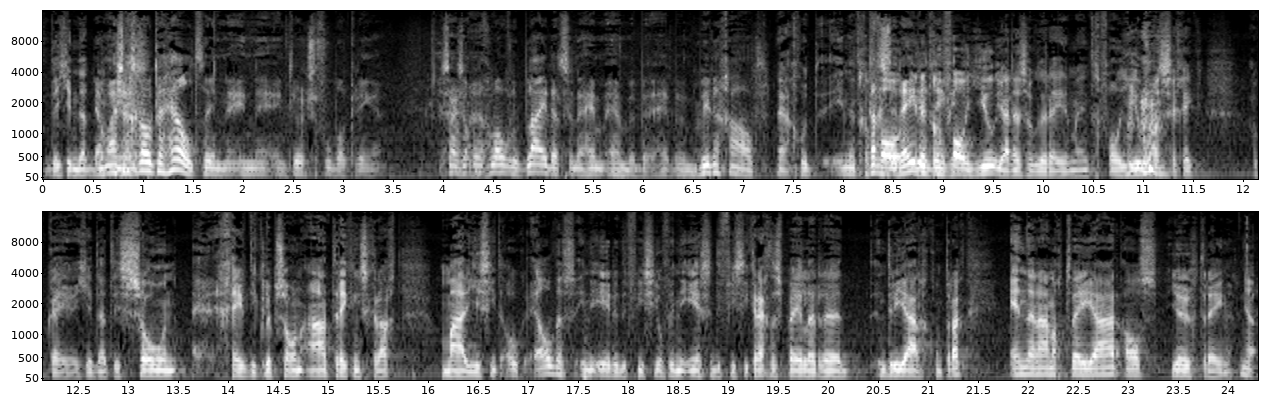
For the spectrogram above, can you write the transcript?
dat je dat Ja, maar hij is een grote held in, in, in Turkse voetbalkringen. Zijn ze ongelooflijk blij dat ze hem, hem hebben- hebben binnengehaald. Ja, goed. In het is de geval, reden, in het geval Yil, ja, dat is ook de reden. Maar in het geval Yilmaz zeg ik, oké, weet je, dat is zo'n, geeft die club zo'n aantrekkingskracht. Maar je ziet ook elders in de eredivisie of in de eerste divisie krijgt een speler een driejarig contract en daarna nog twee jaar als jeugdtrainer. Ja.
